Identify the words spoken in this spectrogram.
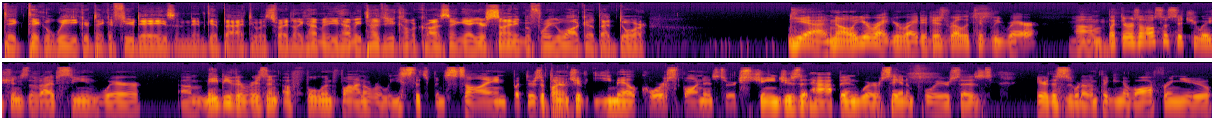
take take a week or take a few days and then get back to us, right? Like how many how many times do you come across saying, yeah, you're signing before you walk out that door? Yeah, no, you're right. You're right. It is relatively rare. Um, but there's also situations that I've seen where um, maybe there isn't a full and final release that's been signed, but there's a bunch of email correspondence or exchanges that happen where, say, an employer says, Here, this is what I'm thinking of offering you.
